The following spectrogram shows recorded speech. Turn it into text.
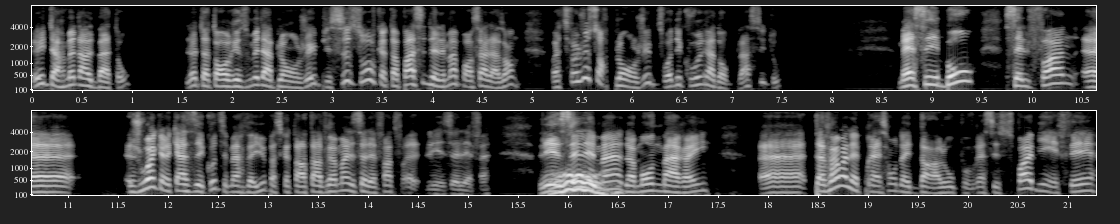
Là, il te remet dans le bateau. Là, tu as ton résumé de la plongée. Puis si tu trouves que tu n'as pas assez d'éléments pour passer à la zone, ben, tu fais juste replonger, puis tu vas découvrir à d'autres places, c'est tout. Mais c'est beau, c'est le fun. Euh, jouer avec un casque d'écoute, c'est merveilleux parce que tu entends vraiment les éléphants. Les éléphants. Les oh! éléments de monde marin. Euh, tu as vraiment l'impression d'être dans l'eau, pour vrai. C'est super bien fait.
